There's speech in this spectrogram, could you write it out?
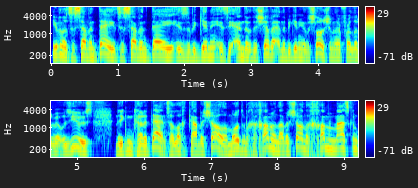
Even though it's the seventh day, it's the seventh day is the beginning, is the end of the Shiva and the beginning of the Shloshim. Therefore, a little bit was used. And you can cut it down. So Labashol. The Chachamim Maskim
